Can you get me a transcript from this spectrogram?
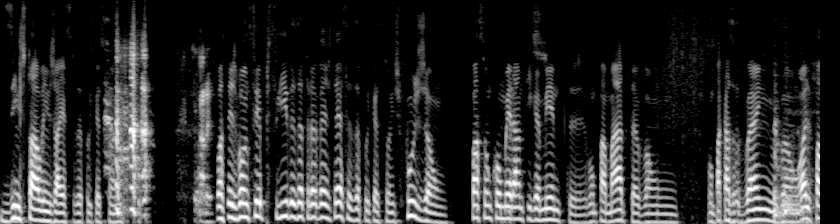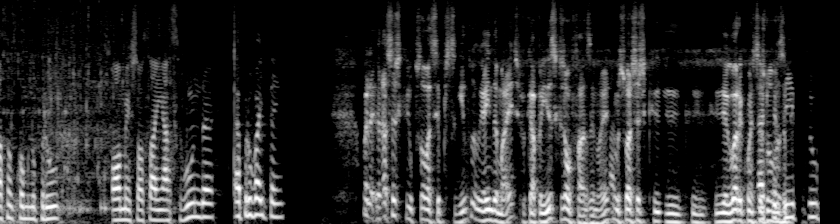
desinstalem já essas aplicações. claro. Vocês vão ser perseguidas através dessas aplicações. Fujam, façam como era antigamente, vão para a mata, vão, vão para a casa de banho, vão. Olha, façam como no Peru, homens só saem à segunda, aproveitem. Olha, achas que o pessoal vai ser perseguido ainda mais? Porque há países que já o fazem, não é? Ah. Mas tu achas que, que, que agora com estas Acredito novas. Acredito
